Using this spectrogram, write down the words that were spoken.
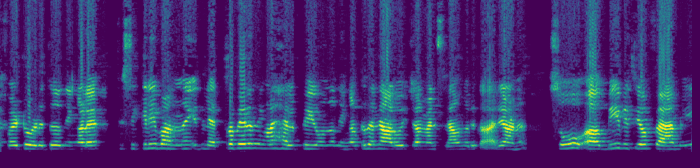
എഫേർട്ടും എടുത്ത് നിങ്ങളെ ഫിസിക്കലി വന്ന് ഇതിൽ എത്ര പേര് നിങ്ങളെ ഹെൽപ്പ് ചെയ്യുമെന്ന് നിങ്ങൾക്ക് തന്നെ ആലോചിച്ചാൽ മനസ്സിലാവുന്ന ഒരു കാര്യമാണ്. So be with your family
